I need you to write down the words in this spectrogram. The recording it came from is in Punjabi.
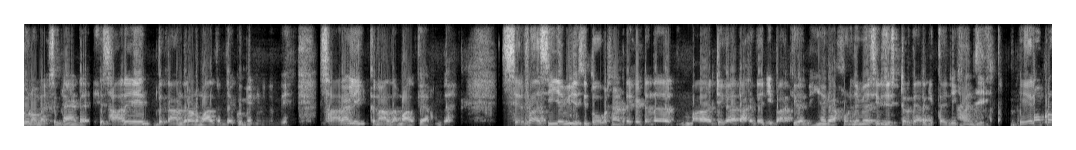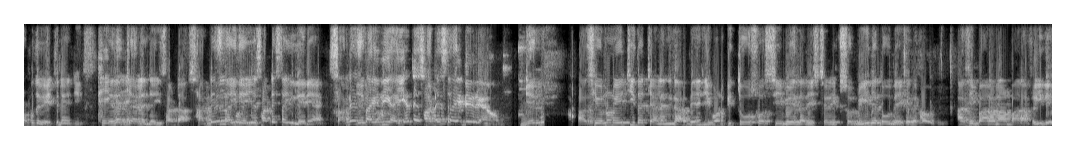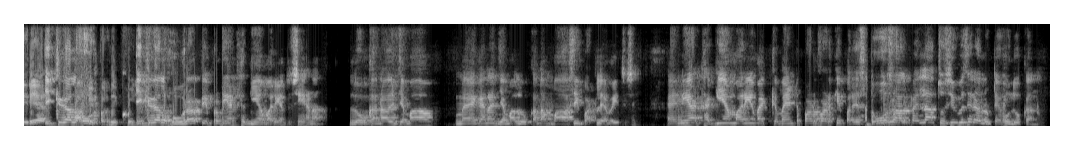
ਯੂਨੋਮੈਕਸ ਬ੍ਰਾਂਡ ਹੈ। ਇਹ ਸਾਰੇ ਦੁਕਾਨਦਾਰਾਂ ਨੂੰ ਮਾਲ ਦਿੰਦੇ ਕੋਈ ਮੈਨੂੰ ਨਹੀਂ ਦਿੰਦੇ। ਸਾਰਿਆਂ ਲਈ ਇੱਕ ਨਾਲ ਦਾ ਮਾਲ ਤਿਆਰ ਹੁੰਦਾ ਸਿਰਫ ਅਸੀਂ ਇਹ ਵੀ ਅਸੀਂ 2% ਦੇ ਖੇਡਣ ਦਾ ਜਿਗਰਾ ਰੱਖਦੇ ਜੀ ਬਾਕੀ ਦਾ ਨਹੀਂ ਹੈਗਾ। ਹੁਣ ਜਿਵੇਂ ਅਸੀਂ ਰਜਿਸਟਰ ਤਿਆਰ ਕੀਤਾ ਜੀ। ਹਾਂਜੀ। ਇਹ ਨੋ ਪ੍ਰੋਫਿਟ ਦੇ ਵੇਚਨੇ ਜੀ। ਇਹਦਾ। ਚੈਲੰਜ ਹੈ ਜੀ ਸਾਡਾ। 27.5 ਦੀ ਆਈ ਹੈ 27.5 ਲੈ ਰਿਹਾ 27 ਦੀ ਆਈ ਹੈ ਤੇ ਸਾਢੇ 27 ਦੇ ਰਹੇ ਹੋ। ਜੇ ਅਸੀਂ ਉਹਨਾਂ ਨੂੰ ਇਹ ਚੀਜ਼ ਦਾ ਚੈਲੰਜ ਕਰਦੇ ਹਾਂ ਜੀ। ਹੁਣ ਵੀ 280 ਵੇ ਦਾ ਰਜਿਸਟਰ 120 ਦੇ ਦੋ ਦੇ ਕੇ ਦਿਖਾਓ ਜੀ। ਅਸੀਂ 12 ਨਾਲ 12 ਫ੍ਰੀ ਦੇ ਰਹੇ ਆ ਇੱਕ ਗੱਲ ਹੋਰ ਪੇਪਰ ਦੇਖੋ ਜੀ। ਇੱਕ ਗੱਲ ਹੋਰ ਆ ਪੇਪਰ ਦੀਆਂ ਠੱਗੀਆਂ ਮਾਰੀਆਂ ਤੁਸੀਂ ਹਨਾ? ਲੋਕਾਂ ਨਾਲ ਜਮਾ ਮੈਂ ਕਹਿੰਦਾ ਜਮਾ ਲੋਕਾਂ ਦਾ ਮਾਸ ਹੀ ਪਟ ਲਿਆ ਬਈ ਤੁਸੀਂ। ਐਨੀਆਂ ਠੱਗੀਆਂ ਮਾਰੀਆਂ ਮੈਂ ਕਮੈਂਟ ਪੜ ਪੜ ਕੇ ਪਰੇਸ਼ਾਨ 2 ਸਾਲ ਪਹਿਲਾਂ ਤੁਸੀਂ ਵੀ ਬਥੇਰਾ ਲੁੱਟਿਆ ਹੋ ਲੋਕਾਂ ਨੂੰ।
